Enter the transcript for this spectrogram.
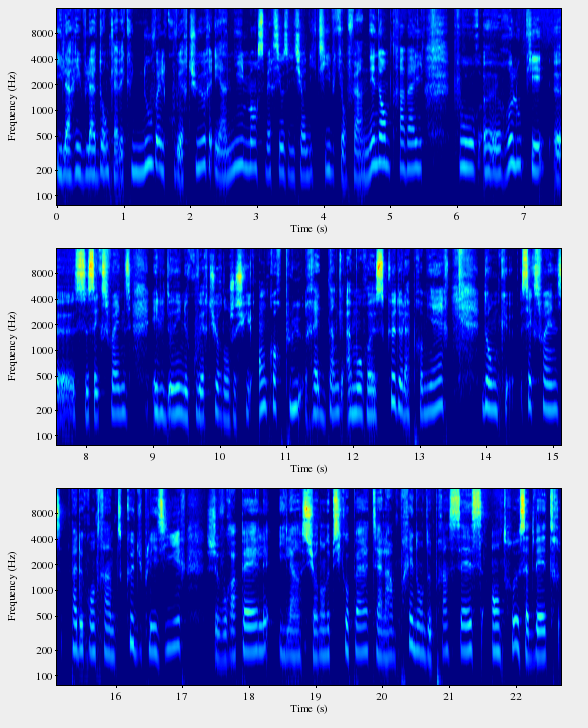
Il arrive là donc avec une nouvelle couverture et un immense merci aux éditions addictives qui ont fait un énorme travail pour euh, relooker euh, ce Sex Friends et lui donner une couverture dont je suis encore plus red dingue amoureuse que de la première. Donc Sex Friends, pas de contrainte que du plaisir. Je vous rappelle, il a un surnom de psychopathe, elle a un prénom de princesse. Entre eux, ça devait être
